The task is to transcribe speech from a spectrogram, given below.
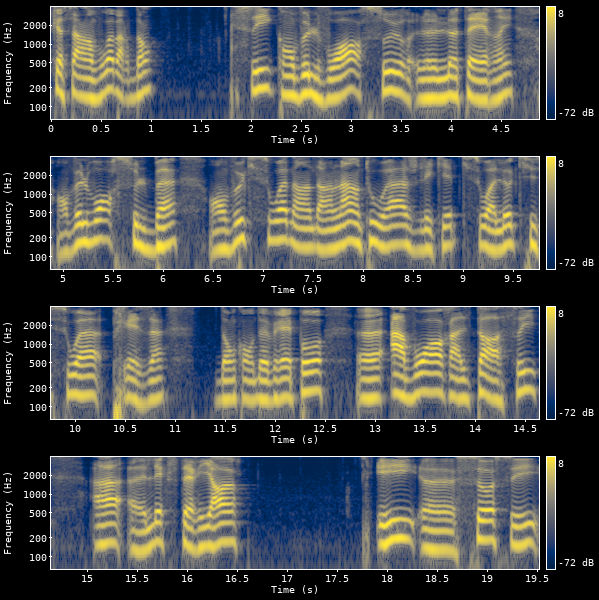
que ça envoie, pardon, c'est qu'on veut le voir sur le, terrain, on veut le voir sur le banc, on veut qu'il soit dans, l'entourage de l'équipe, qu'il soit là, qu'il soit présent. Donc, on ne devrait pas euh, avoir à le tasser à euh, l'extérieur. Et euh, ça, c'est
